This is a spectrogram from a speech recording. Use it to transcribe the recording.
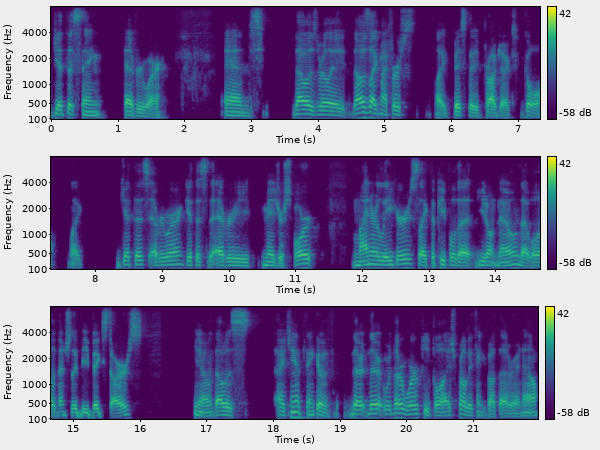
get this thing everywhere. And that was really that was like my first like basically project goal. Like get this everywhere, get this to every major sport, minor leaguers, like the people that you don't know that will eventually be big stars. You know, that was I can't think of there there there were people I should probably think about that right now.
